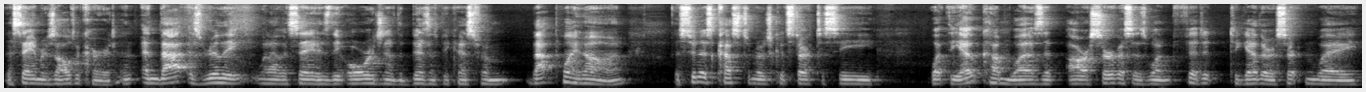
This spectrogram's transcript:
the same result occurred. And, and that is really what I would say is the origin of the business because from that point on, as soon as customers could start to see what the outcome was that our services, when fitted together a certain way,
